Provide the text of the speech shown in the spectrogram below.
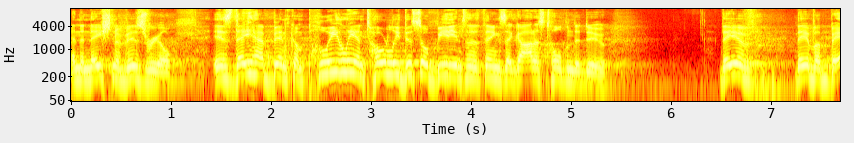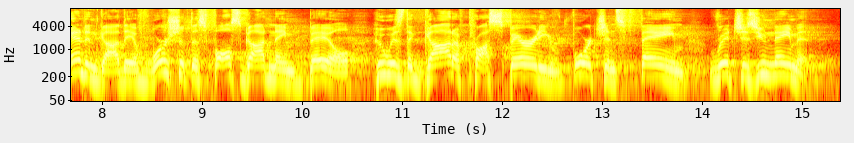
and the nation of Israel is they have been completely and totally disobedient to the things that God has told them to do. They have, they have abandoned God. They have worshiped this false God named Baal, who is the God of prosperity, fortunes, fame, riches, you name it.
